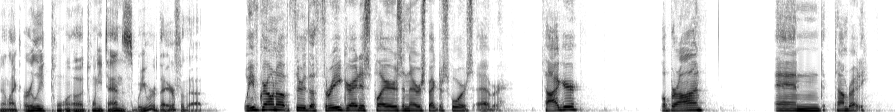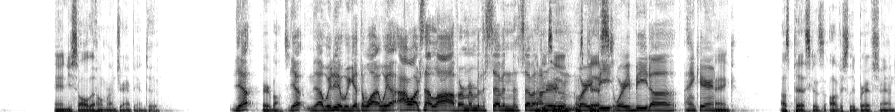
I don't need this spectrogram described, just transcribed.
and like early tw- uh, 2010s, we were there for that. We've grown up through the three greatest players in their respective sports ever Tiger, LeBron, and Tom Brady. And you saw the home run champion too, Yep. Barry Bonds. Yep, yeah, we did. We got to watch. We I watched that live. I remember the seven, the seven hundred, where he beat, where he beat uh Hank Aaron. Hank. I was pissed because obviously Braves fan.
